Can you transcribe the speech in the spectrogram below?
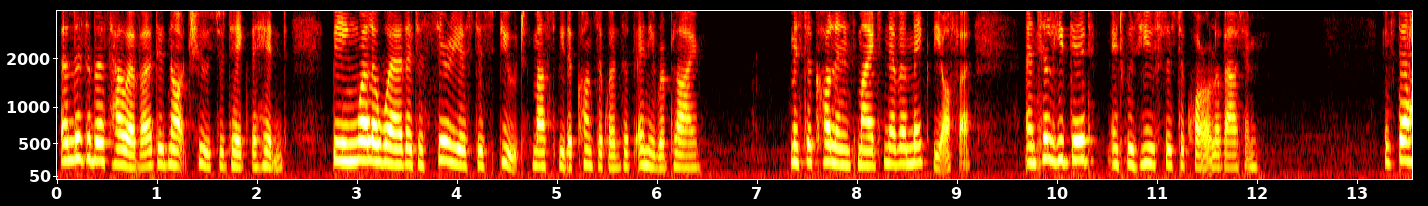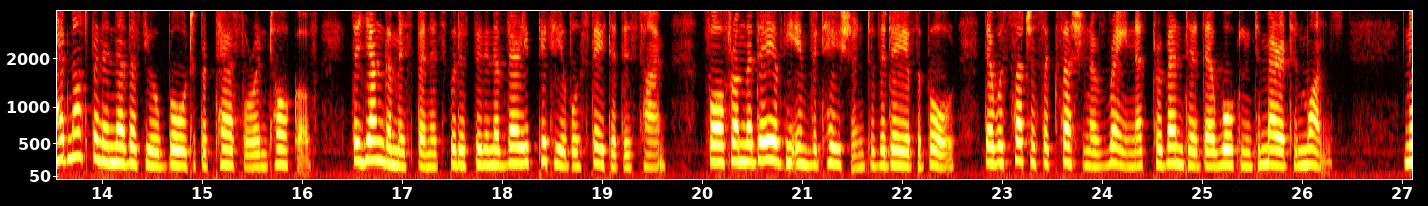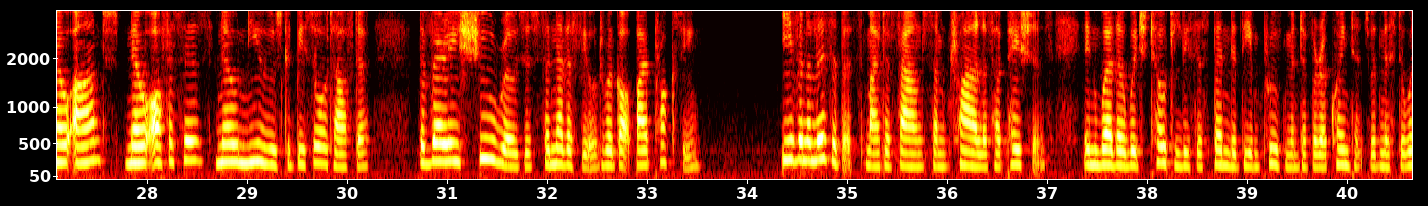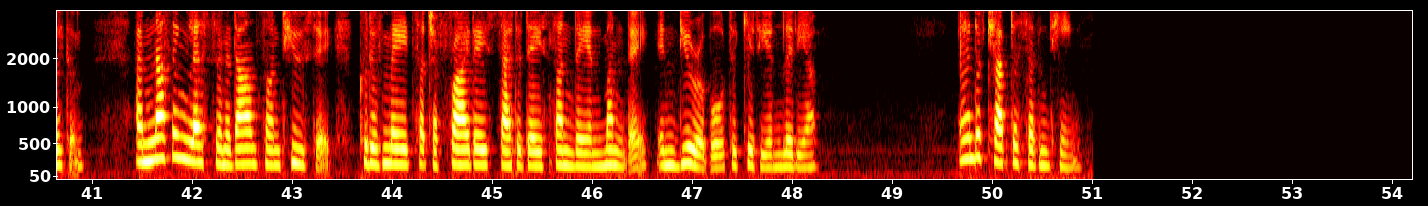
Elizabeth, however, did not choose to take the hint, being well aware that a serious dispute must be the consequence of any reply. Mr. Collins might never make the offer and till he did, it was useless to quarrel about him. If there had not been a Netherfield ball to prepare for and talk of, the younger Miss Bennets would have been in a very pitiable state at this time, for from the day of the invitation to the day of the ball, there was such a succession of rain as prevented their walking to Meryton once. No aunt, no officers, no news could be sought after; the very shoe roses for Netherfield were got by proxy. Even Elizabeth might have found some trial of her patience in weather which totally suspended the improvement of her acquaintance with Mr. Wickham; and nothing less than a dance on Tuesday could have made such a Friday, Saturday, Sunday and Monday endurable to Kitty and Lydia. Chapter XVIII.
